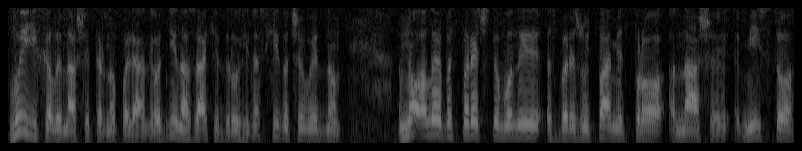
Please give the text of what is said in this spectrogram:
Виїхали наші тернополяни, одні на захід, другі на схід, очевидно. Ну але безперечно вони збережуть пам'ять про наше місто,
